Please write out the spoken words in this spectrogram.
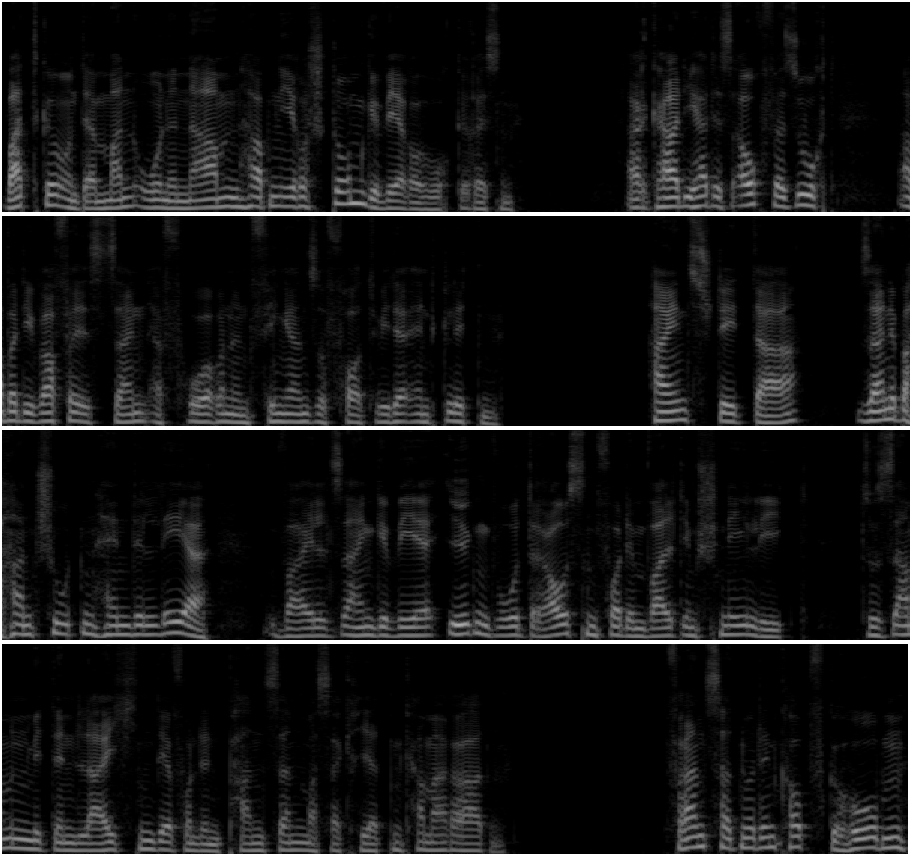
Wattke und der Mann ohne Namen haben ihre Sturmgewehre hochgerissen. Arkadi hat es auch versucht, aber die Waffe ist seinen erfrorenen Fingern sofort wieder entglitten. Heinz steht da, seine behandschuhten Hände leer, weil sein Gewehr irgendwo draußen vor dem Wald im Schnee liegt, zusammen mit den Leichen der von den Panzern massakrierten Kameraden. Franz hat nur den Kopf gehoben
